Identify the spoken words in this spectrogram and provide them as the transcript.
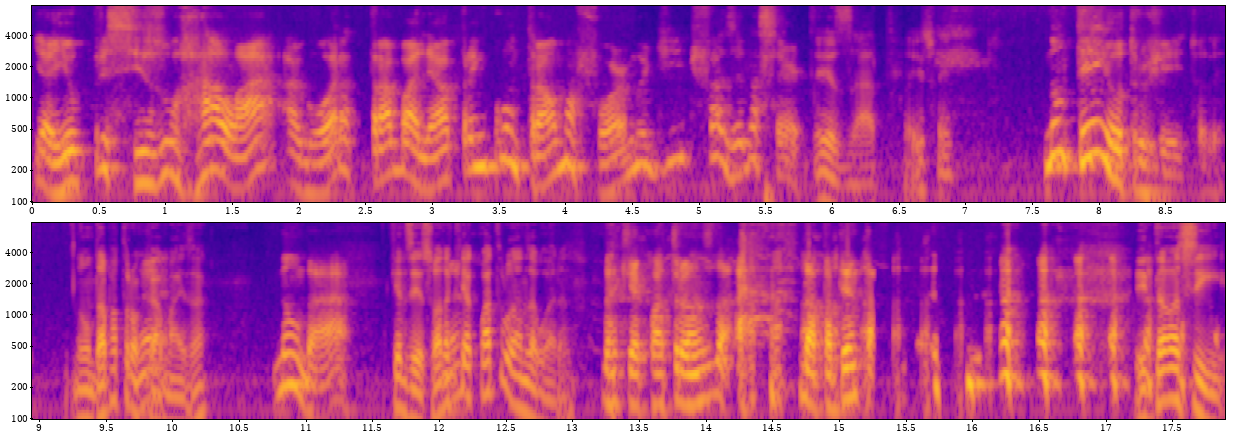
E aí eu preciso ralar agora, trabalhar para encontrar uma forma de, de, fazer dar certo. Exato, é isso aí. Não tem outro jeito, Ale. Não dá para trocar é. mais, né? Não dá. Quer dizer, só daqui é. a quatro anos agora. Daqui a quatro anos dá. dá para tentar. então, assim,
